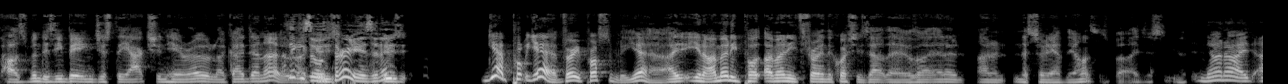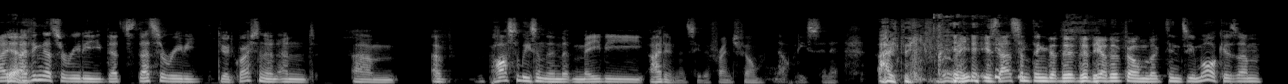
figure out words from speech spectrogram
husband? Is he being just the action hero? Like, I don't know. I think Like, it's all three, isn't it? Yeah, pro- yeah, very possibly. Yeah, I, you know, I'm only, po- I'm only throwing the questions out there. 'cause I, I don't, I don't necessarily have the answers, but I just, you know. No, no, I, I, Yeah. I think that's a really that's that's a really good question, and and um, of possibly something that maybe I didn't see the French film. Nobody's seen it. I think maybe is that something that the, that the other film looked into more because um.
